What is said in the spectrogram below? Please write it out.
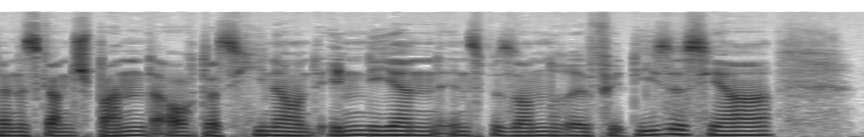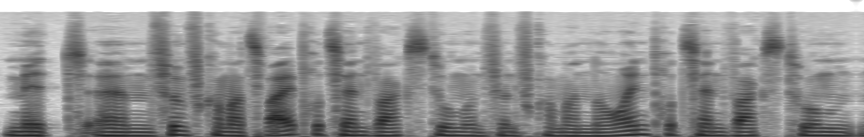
dann ist ganz spannend auch, dass China und Indien insbesondere für dieses Jahr mit ähm, 5,2% Wachstum und 5,9% Wachstum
